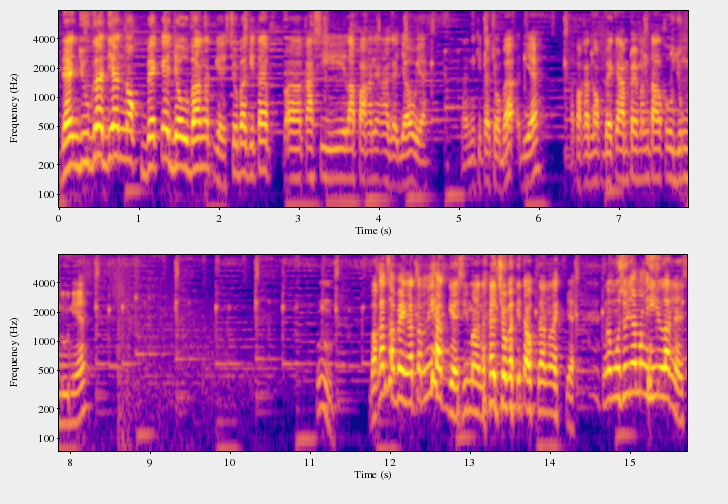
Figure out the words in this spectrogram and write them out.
Dan juga dia knockback-nya jauh banget guys. Coba kita uh, kasih lapangan yang agak jauh ya. Nah ini kita coba dia. Apakah knockback sampai mental ke ujung dunia? Hmm, bahkan sampai nggak terlihat guys di mana. Coba kita ulang lagi ya. Nggak musuhnya menghilang guys.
